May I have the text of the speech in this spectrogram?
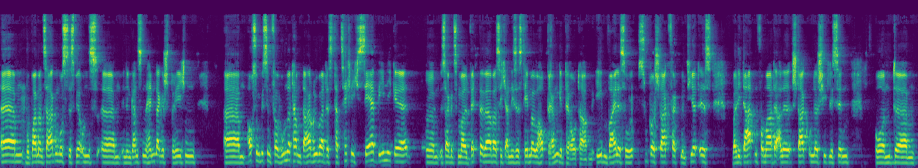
Ähm, wobei man sagen muss, dass wir uns ähm, in den ganzen Händlergesprächen ähm, auch so ein bisschen verwundert haben darüber, dass tatsächlich sehr wenige, ähm, ich sage jetzt mal, Wettbewerber sich an dieses Thema überhaupt drangetraut haben, eben weil es so super stark fragmentiert ist, weil die Datenformate alle stark unterschiedlich sind und ähm,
